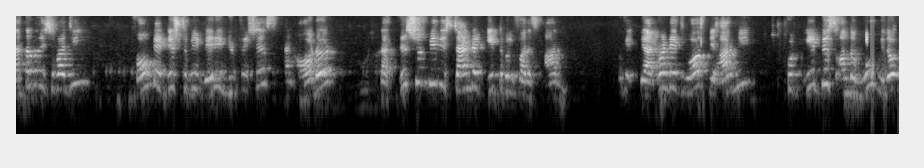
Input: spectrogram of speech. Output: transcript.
Chhatrapati Shivaji found a dish to be very nutritious and ordered that this should be the standard eatable for his army. Okay, the advantage was the army could eat this on the move without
